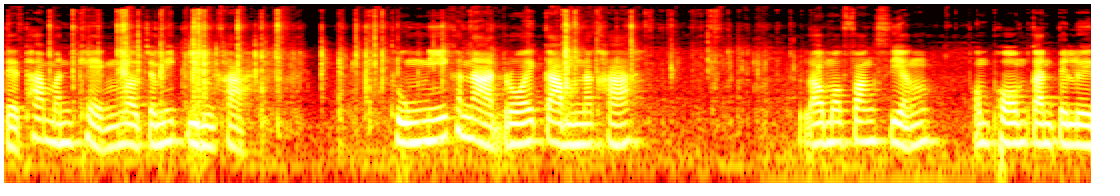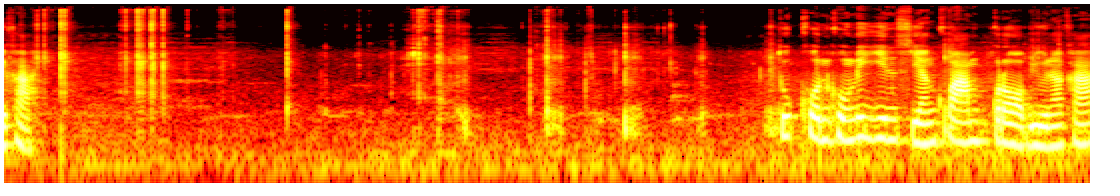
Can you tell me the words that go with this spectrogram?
แต่ถ้ามันแข็งเราจะไม่กินค่ะ ถุงนี้ขนาดร้อยกรัมนะคะ เรามาฟังเสียงพร้อมๆกันไปเลยค่ะทุกคนคงได้ยินเสียงความกรอบอยู่นะคะ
